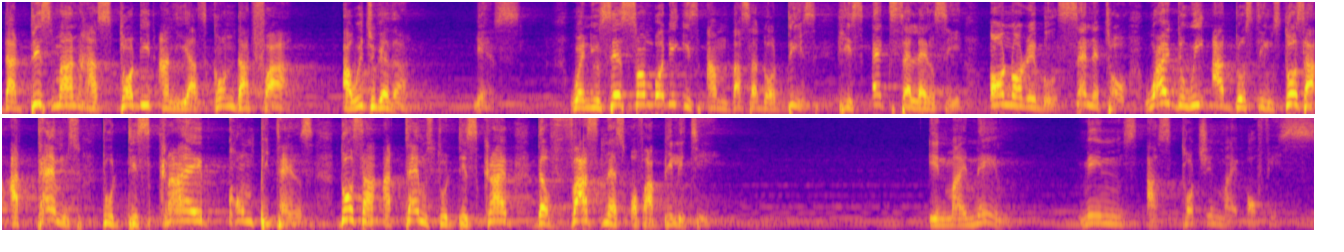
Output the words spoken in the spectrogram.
that this man has studied and he has gone that far. Are we together? Yes. When you say somebody is ambassador this his excellency honorable senator why do we add those things? Those are attempts to describe competence. Those are attempts to describe the vastness of ability. In my name means as touching my office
